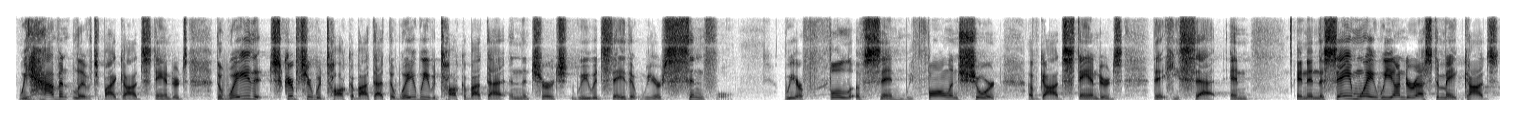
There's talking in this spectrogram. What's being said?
we haven't lived by God's standards. The way that scripture would talk about that, the way we would talk about that in the church, we would say that we are sinful. We are full of sin. We've fallen short of God's standards that He set. And, and in the same way we underestimate God's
